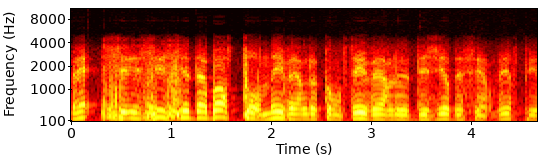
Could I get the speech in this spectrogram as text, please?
Ben, c'est- d'abord tourné vers le comté, vers le désir de servir, puis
